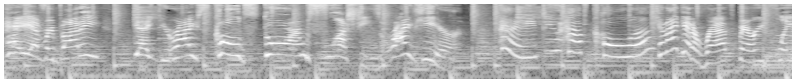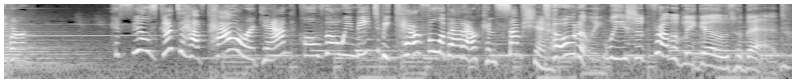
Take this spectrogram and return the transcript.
Hey, everybody! Get your ice cold storm slushies right here. Hey, do you have cola? Can I get a raspberry flavor? It feels good to have power again, although we need to be careful about our consumption. Totally. We should probably go to bed.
